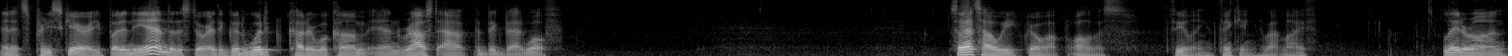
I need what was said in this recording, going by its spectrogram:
and it's pretty scary. But in the end of the story, the good woodcutter will come and roust out the big bad wolf. So that's how we grow up, all of us feeling, thinking about life. Later on,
